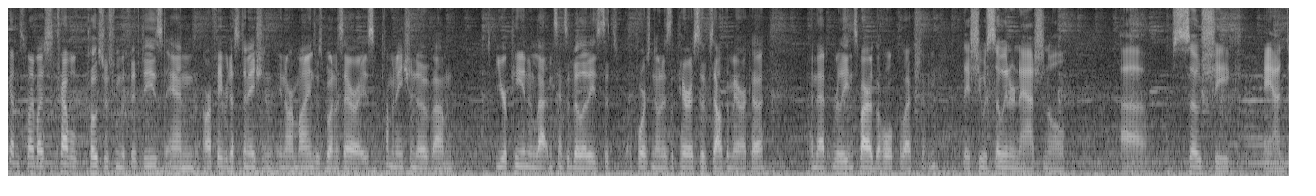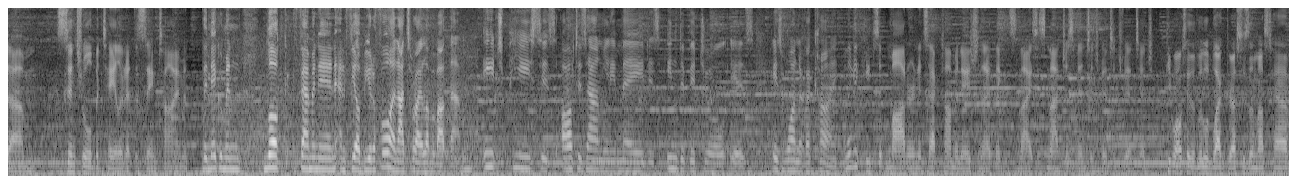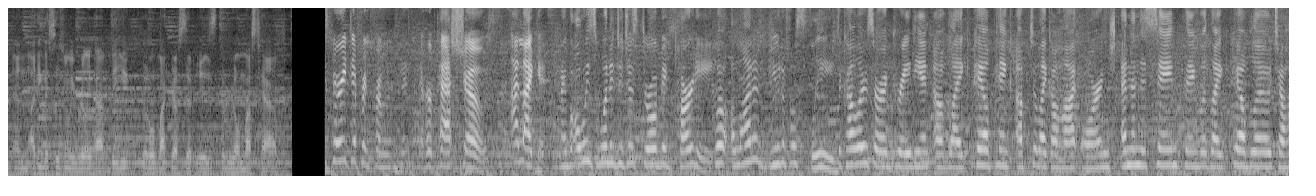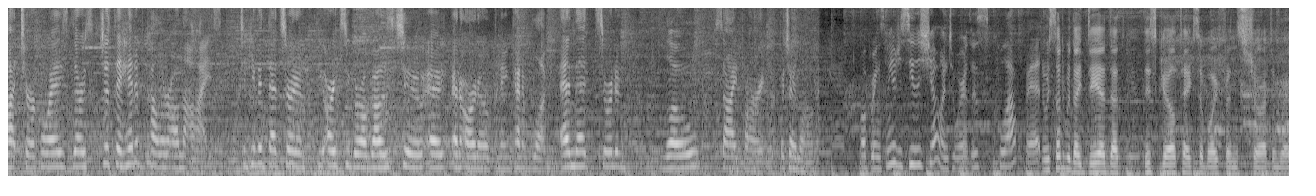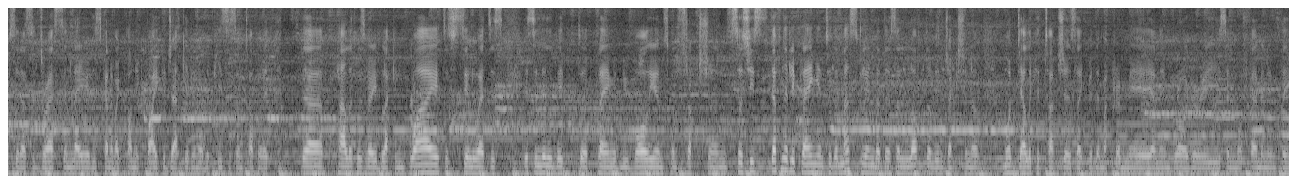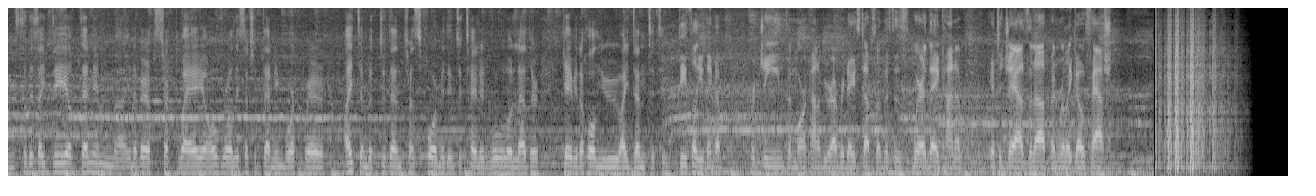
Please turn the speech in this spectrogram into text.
started got inspired by travel posters from the 50s, and our favorite destination in our minds was Buenos Aires. A combination of um, European and Latin sensibilities. It's of course known as the Paris of South America, and that really inspired the whole collection. She was so international, uh, so chic, and um, sensual but tailored at the same time. They make women look feminine and feel beautiful, and that's what I love about them. Each piece is artisanally made, is individual, is is one of a kind. I think it keeps it modern. It's that combination that I think it's nice. It's not just vintage, vintage, vintage. People always say the little black dress is a must-have, and I think this season we really have the little black dress that is the real must-have. Very different from her past shows. I like it. I've always wanted to just throw a big party. Well, a lot of beautiful sleeves. The colors are a gradient of like pale pink up to like a hot orange. And then the same thing with like pale blue to hot turquoise. There's just a hit of color on the eyes to give it that sort of the artsy girl goes to a, an art opening kind of look. And that sort of low side part, which I love what brings me here to see the show and to wear this cool outfit. We started with the idea that this girl takes her boyfriend's shirt and wears it as a dress and layer this kind of iconic biker jacket and all the pieces on top of it. The palette was very black and white, the silhouette is, is a little bit uh, playing with new volumes, construction. So she's definitely playing into the masculine, but there's a lot of injection of more delicate touches like with the macrame and embroideries and more feminine things. So this idea of denim uh, in a very abstract way, overall is such a denim workwear item, but to then transform it into tailored wool or leather gave it a whole new identity. Diesel you think of for jeans and more kind of your everyday stuff, so this is where they kind of get to jazz it up and really go fashion.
